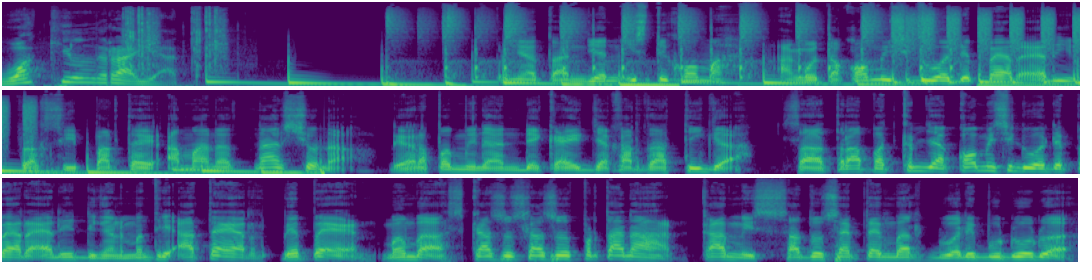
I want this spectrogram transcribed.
Wakil Rakyat Pernyataan Dian Istiqomah, anggota Komisi 2 DPR RI, fraksi Partai Amanat Nasional, daerah pemilihan DKI Jakarta 3, saat rapat kerja Komisi 2 DPR RI dengan Menteri ATR, BPN, membahas kasus-kasus pertanahan, Kamis 1 September 2022.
